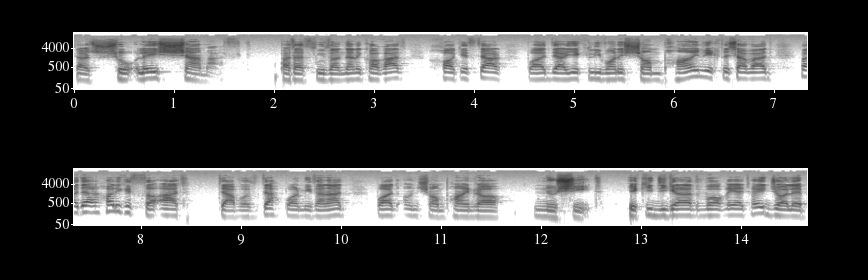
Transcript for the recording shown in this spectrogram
در شعله شم است. پس از سوزاندن کاغذ خاکستر باید در یک لیوان شامپاین ریخته شود و در حالی که ساعت دوازده بار می‌زند باید آن شامپاین را نوشید. یکی دیگر از واقعیت های جالب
